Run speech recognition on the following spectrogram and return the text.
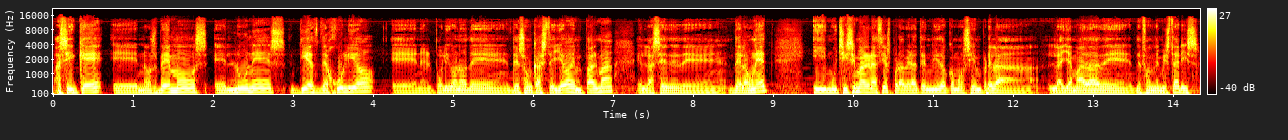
Así que eh, nos vemos el lunes 10 de julio en el polígono de, de Son Castelló, en Palma, en la sede de, de, la UNED. Y muchísimas gracias por haber atendido, como siempre, la, la llamada de, de Fond Misteris.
